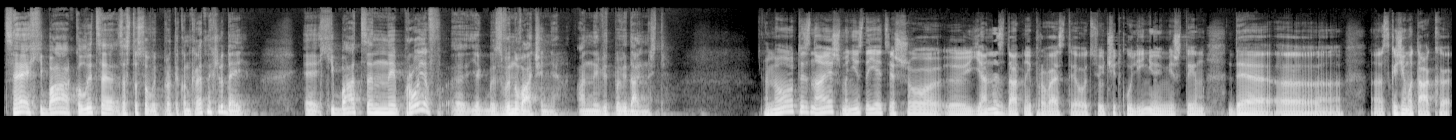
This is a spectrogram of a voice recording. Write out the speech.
Це хіба коли це застосовують проти конкретних людей? Е, хіба це не прояв е, якби звинувачення, а не відповідальності? Ну, ти знаєш, мені здається, що е, я не здатний провести оцю чітку лінію між тим, де, е, е, скажімо так,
